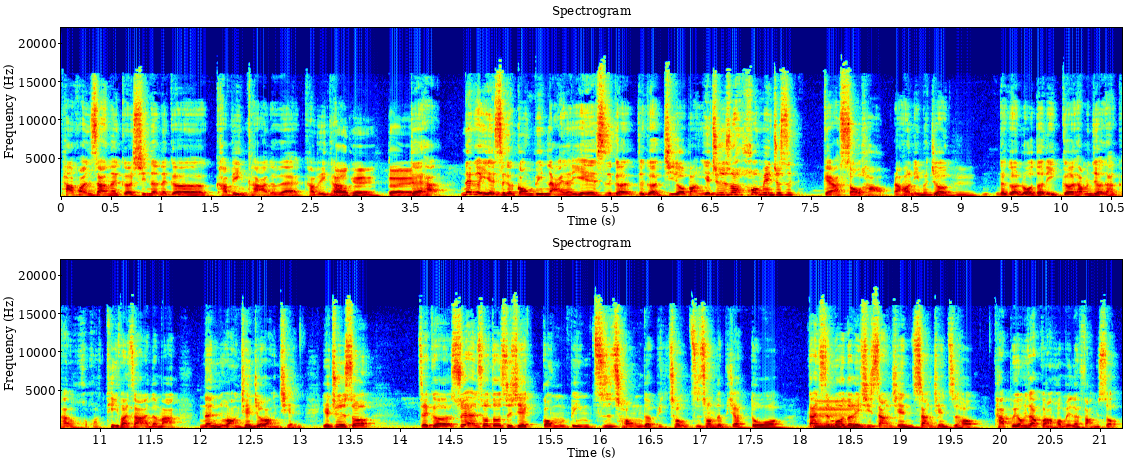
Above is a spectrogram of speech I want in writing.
他换上那个新的那个卡宾卡，对不对？卡宾卡 OK，对，对他那个也是个工兵来的，也是个这个肌肉棒，也就是说后面就是。给他守好，然后你们就那个罗德里戈他们就他他替换上来的嘛，能往前就往前。也就是说，这个虽然说都是些工兵直冲的，比冲直冲的比较多，但是莫德里奇上前上前之后，他不用再管后面的防守，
